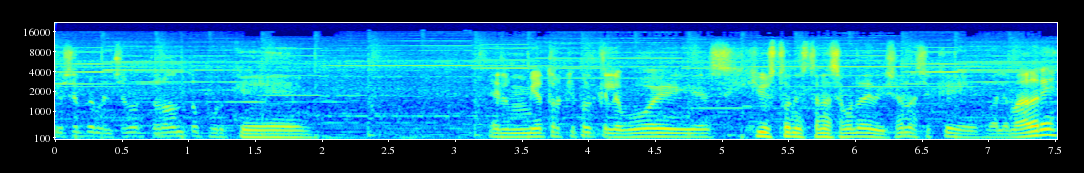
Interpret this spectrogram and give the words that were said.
Yo siempre menciono Toronto porque el, mi otro equipo al que le voy es Houston y está en la segunda división, así que vale madre.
